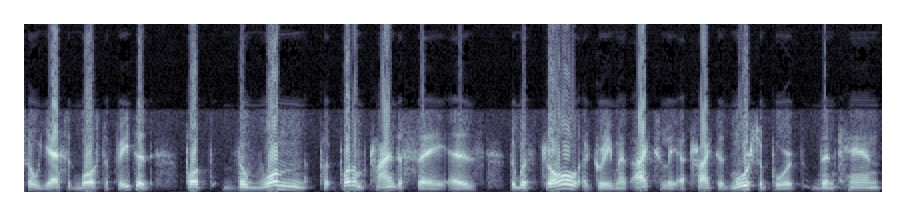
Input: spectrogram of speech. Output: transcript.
So, yes, it was defeated. But the one, what I'm trying to say is the withdrawal agreement actually attracted more support than Ken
